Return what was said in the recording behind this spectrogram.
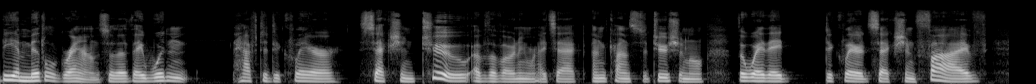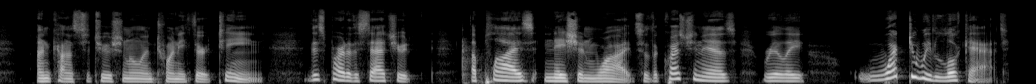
be a middle ground so that they wouldn't have to declare Section 2 of the Voting Rights Act unconstitutional the way they declared Section 5 unconstitutional in 2013. This part of the statute applies nationwide. So the question is really what do we look at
